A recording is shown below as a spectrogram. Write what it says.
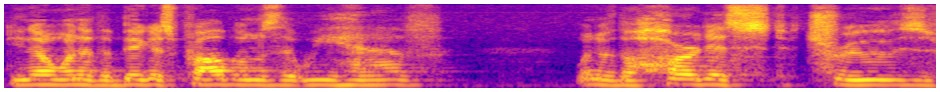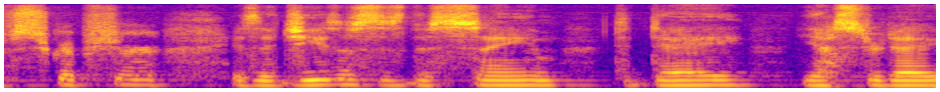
You know, one of the biggest problems that we have one of the hardest truths of Scripture is that Jesus is the same today, yesterday,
